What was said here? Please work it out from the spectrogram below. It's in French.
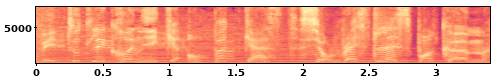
Retrouvez toutes les chroniques en podcast sur restless.com.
